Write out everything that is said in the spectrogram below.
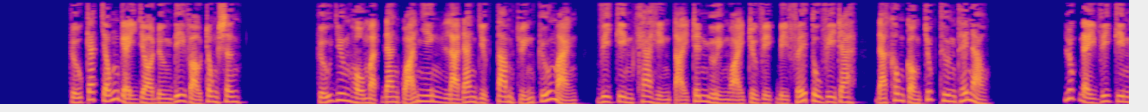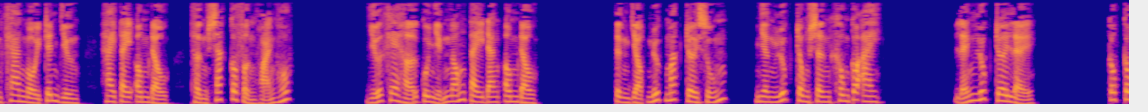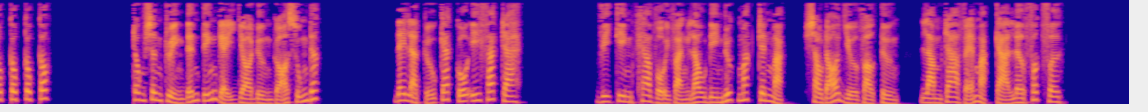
Cửu các chống gậy dò đường đi vào trong sân. Cửu dương hộ mạch đang quả nhiên là đang dược tam chuyển cứu mạng, Vi Kim Kha hiện tại trên người ngoại trừ việc bị phế tu vi ra, đã không còn chút thương thế nào. Lúc này Vi Kim Kha ngồi trên giường, hai tay ôm đầu, thần sắc có phần hoảng hốt. Giữa khe hở của những ngón tay đang ôm đầu. Từng giọt nước mắt rơi xuống, nhân lúc trong sân không có ai. Lén lúc rơi lệ. Cốc cốc cốc cốc cốc. Trong sân truyền đến tiếng gậy dò đường gõ xuống đất. Đây là cửu cát cố ý phát ra. Vi Kim Kha vội vàng lau đi nước mắt trên mặt, sau đó dựa vào tường, làm ra vẻ mặt cà lơ phất phơ.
